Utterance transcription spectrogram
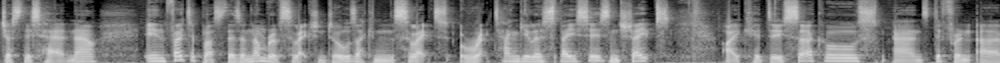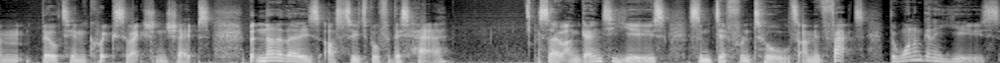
just this hair. Now in PhotoPlus there's a number of selection tools. I can select rectangular spaces and shapes. I could do circles and different um, built-in quick selection shapes. But none of those are suitable for this hair. So I'm going to use some different tools. I'm in fact, the one I'm going to use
